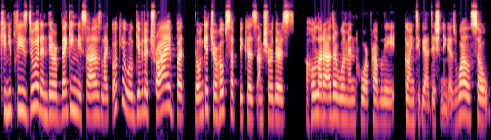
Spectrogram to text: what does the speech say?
Can you please do it? And they were begging me. So I was like, Okay, we'll give it a try, but don't get your hopes up because I'm sure there's a whole lot of other women who are probably going to be auditioning as well. So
